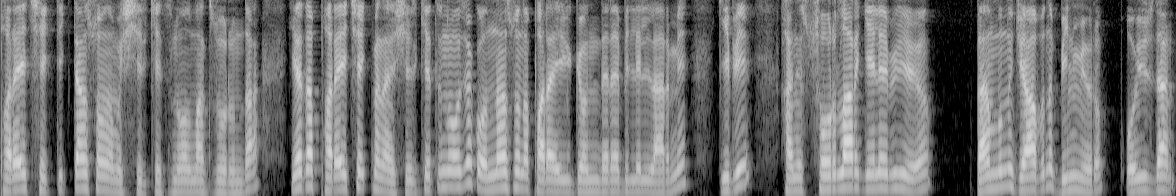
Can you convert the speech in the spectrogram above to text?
parayı çektikten sonra mı şirketin olmak zorunda? Ya da parayı çekmeden şirketin olacak ondan sonra parayı gönderebilirler mi? Gibi hani sorular gelebiliyor. Ben bunun cevabını bilmiyorum. O yüzden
